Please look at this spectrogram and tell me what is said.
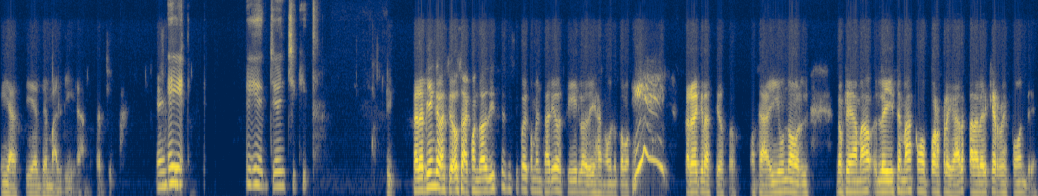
Y así es de maldita, esta chica. En fin, Ella, ella es John chiquito. sí. Pero es bien gracioso, o sea, cuando dice ese tipo de comentarios, sí lo dejan a uno como, pero es gracioso. O sea, ahí uno lo frega más, le dice más como por fregar para ver qué responde.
